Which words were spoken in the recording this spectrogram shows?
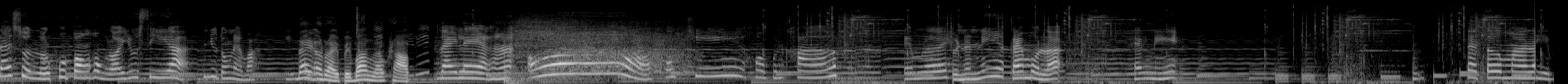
ได้ส่วนลดคูปอง 600 UC อะมันอยู่ตรงไหนวะ ได้อะไรไปบ้างแล้วครับ ได้แรกฮะอ๋อโอเค ขอบคุณครับ เต็มเลยอยู่นั่นนี่ใกล้หมดละแพ็คนี้ แต่เติมมาแล้วหยิบ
